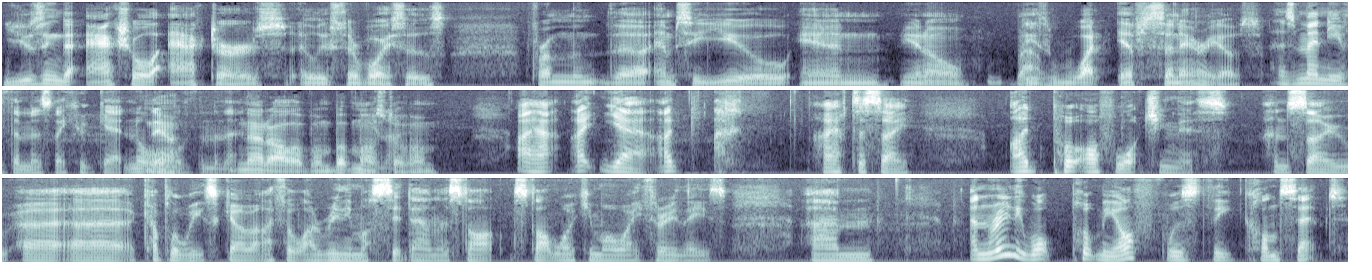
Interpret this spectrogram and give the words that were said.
using the actual actors, at least their voices, from the MCU in you know these what if scenarios. As many of them as they could get. Not yeah, all of them not all of them, but most know. of them. I, ha- I yeah, I, I have to say, I'd put off watching this, and so uh, uh, a couple of weeks ago, I thought I really must sit down and start start working my way through these. Um, and really, what put me off was the concept.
